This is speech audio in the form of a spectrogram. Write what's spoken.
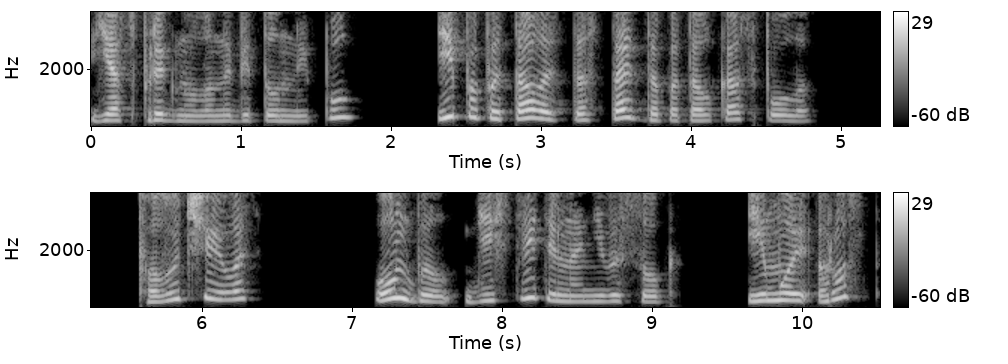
Я спрыгнула на бетонный пол и попыталась достать до потолка с пола. Получилось. Он был действительно невысок, и мой рост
